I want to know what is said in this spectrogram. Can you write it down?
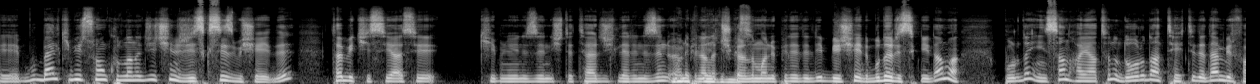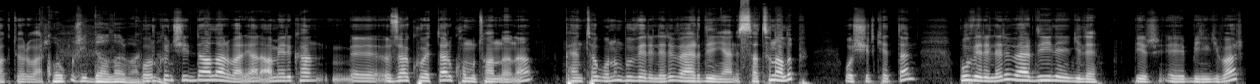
E, bu belki bir son kullanıcı için risksiz bir şeydi. Tabii ki siyasi kimliğinizin işte tercihlerinizin ön plana çıkarılıp manipüle edildiği bir şeydi. Bu da riskliydi ama burada insan hayatını doğrudan tehdit eden bir faktör var. Korkunç iddialar var. Korkunç iddialar var. Yani Amerikan e, Özel Kuvvetler Komutanlığı'na Pentagon'un bu verileri verdiği yani satın alıp o şirketten bu verileri verdiği ile ilgili bir e, bilgi var.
